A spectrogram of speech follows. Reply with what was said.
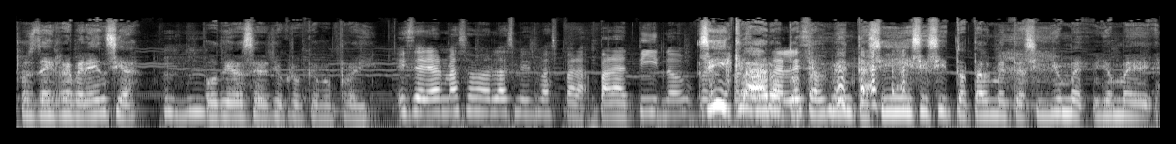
pues de irreverencia. Podría ser, yo creo que va por ahí. Y serían más o menos las mismas para, para ti, ¿no? sí, claro, totalmente. Sí, sí, sí, totalmente. Así yo me, yo me,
